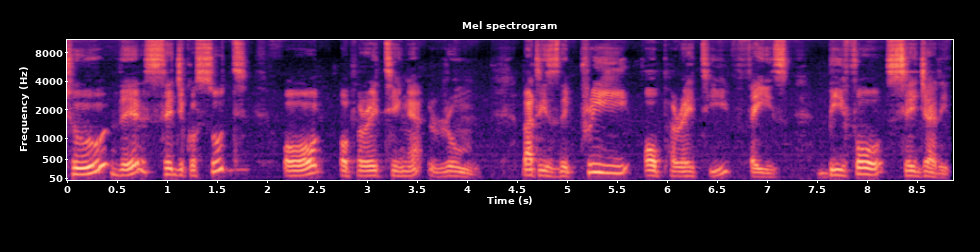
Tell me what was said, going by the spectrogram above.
to the surgical suite or operating room. That is the pre operative phase before surgery.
